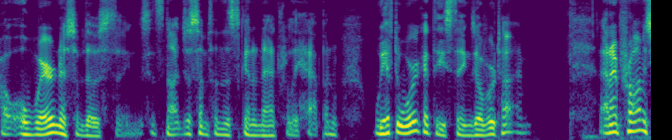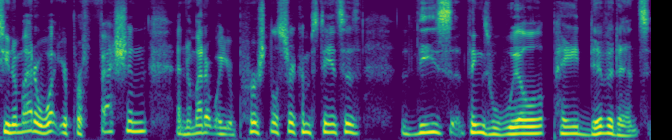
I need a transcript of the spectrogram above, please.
our awareness of those things. It's not just something that's going to naturally happen. We have to work at these things over time. And I promise you, no matter what your profession and no matter what your personal circumstances, these things will pay dividends.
